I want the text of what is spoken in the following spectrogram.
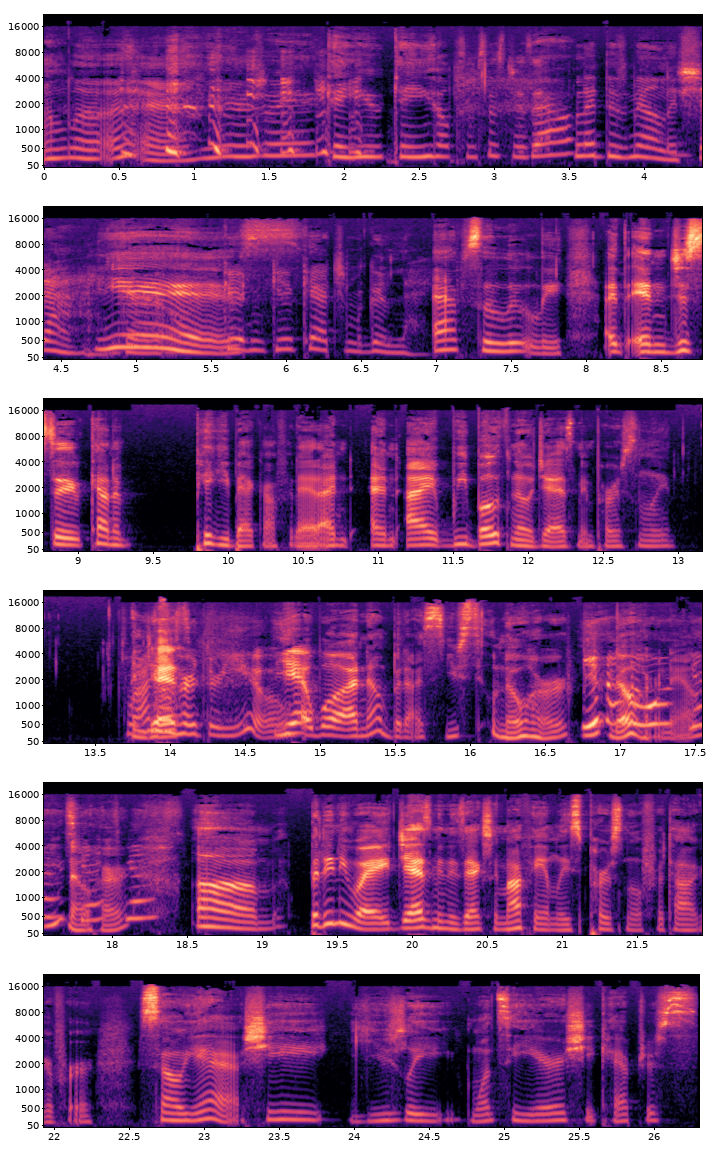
I'm uh-uh. You know what I'm saying? Can you can you help some sisters out? Let this melon shine. Yes. Girl. Give, give catch him a good life. Absolutely. And, and just to kind of piggyback off of that, I and I we both know Jasmine personally. Well, I knew her through you. Yeah, well, I know, but I you still know her. You Yeah, know her now. you know yes, her. yes. Um, but anyway, Jasmine is actually my family's personal photographer. So yeah, she usually once a year she captures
